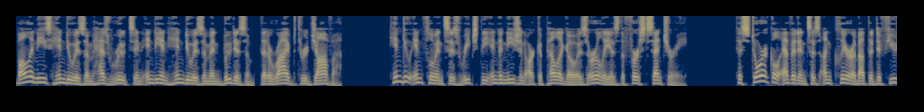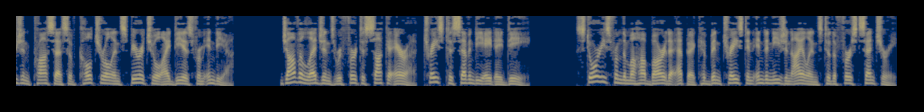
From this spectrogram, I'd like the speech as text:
Balinese Hinduism has roots in Indian Hinduism and Buddhism, that arrived through Java. Hindu influences reached the Indonesian archipelago as early as the 1st century. Historical evidence is unclear about the diffusion process of cultural and spiritual ideas from India. Java legends refer to Saka era, traced to 78 AD. Stories from the Mahabharata epic have been traced in Indonesian islands to the 1st century,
